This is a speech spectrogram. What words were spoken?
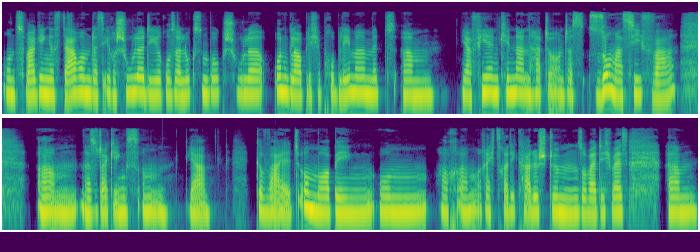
Und zwar ging es darum, dass ihre Schule, die Rosa-Luxemburg-Schule, unglaubliche Probleme mit ähm, ja, vielen Kindern hatte und das so massiv war. Ähm, also da ging es um ja, Gewalt, um Mobbing, um auch ähm, rechtsradikale Stimmen, soweit ich weiß. Ähm,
